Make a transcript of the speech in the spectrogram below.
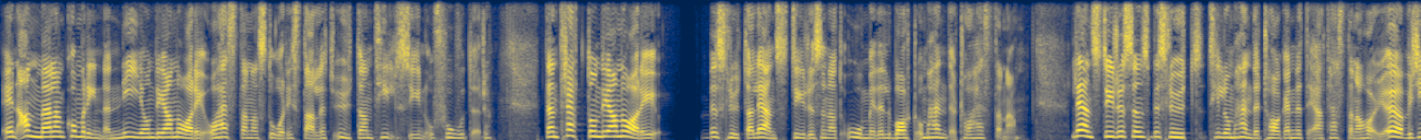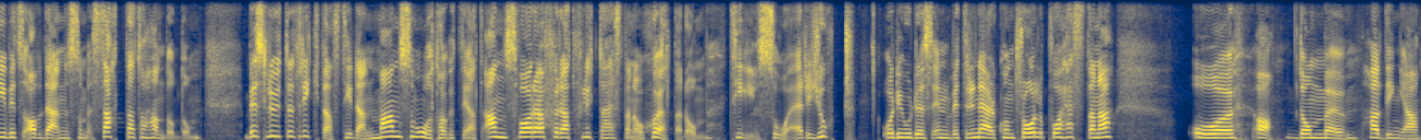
En anmälan kommer in den 9 januari och hästarna står i stallet utan tillsyn och foder. Den 13 januari beslutar Länsstyrelsen att omedelbart omhänderta hästarna. Länsstyrelsens beslut till omhändertagandet är att hästarna har övergivits av den som är satt att ta hand om dem. Beslutet riktas till den man som åtagit sig att ansvara för att flytta hästarna och sköta dem till så är gjort. Och det gjordes en veterinärkontroll på hästarna och ja, de eh, hade inga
